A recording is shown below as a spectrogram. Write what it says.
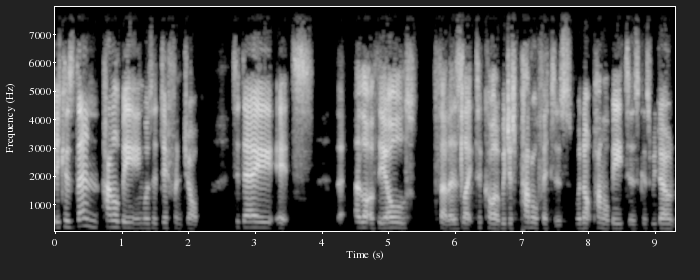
because then panel beating was a different job. Today, it's a lot of the old fellas like to call it we're just panel fitters. We're not panel beaters because we don't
